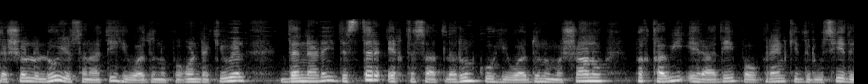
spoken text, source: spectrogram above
د شلو لویو صنعتي هیوادونو په غونډه کې ویل د نړۍ د ستر اقتصاد لرونکو هیوادونو مشرانو په قوي ارادې په اوکراین کې د روسیې د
